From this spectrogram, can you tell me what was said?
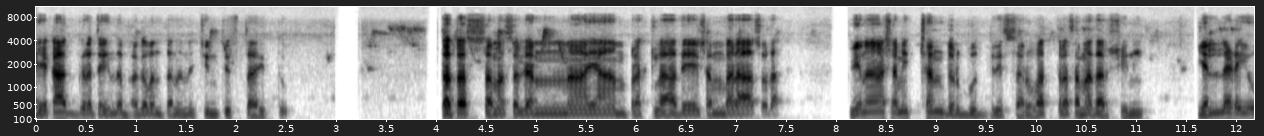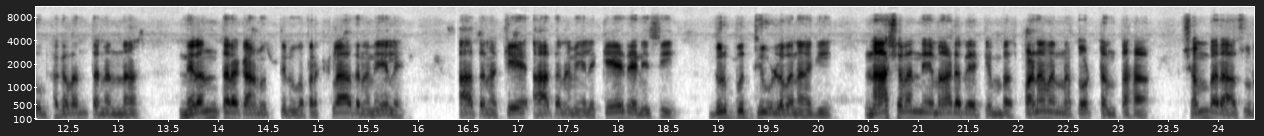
ಏಕಾಗ್ರತೆಯಿಂದ ಭಗವಂತನನ್ನು ಚಿಂತಿಸ್ತಾ ಇತ್ತು. ತತಃ ಸಮಸಜನ್ಮಾಯಾಂ ಪ್ರಹ್ಲಾದೆ ಶಂಬರಾಸುರ. ವಿನಾಶಮಿಚ್ಛನ್ ದುರ್ಬುದ್ರಿ ಸರ್ವತ್ರ ಸಮದರ್ಶಿನಿ. ಎಲ್ಲೆಡೆಯೂ ಭಗವಂತನನ್ನ ನಿರಂತರ ಕಾಣುತ್ತಿರುವ ಪ್ರಹ್ಲಾದನ ಮೇಲೆ ಆತನ ಕೇ, ಆತನ ಮೇಲೆ ಕೇಡೆಣಿಸಿ ದುರ್ಬುದ್ಧಿ ಉಳ್ಳವನಾಗಿ ನಾಶವನ್ನೇ ಮಾಡಬೇಕೆಂಬ ಪಣವನ್ನ ತೊಟ್ಟಂತಹ ಶಂಬರಾಸುರ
